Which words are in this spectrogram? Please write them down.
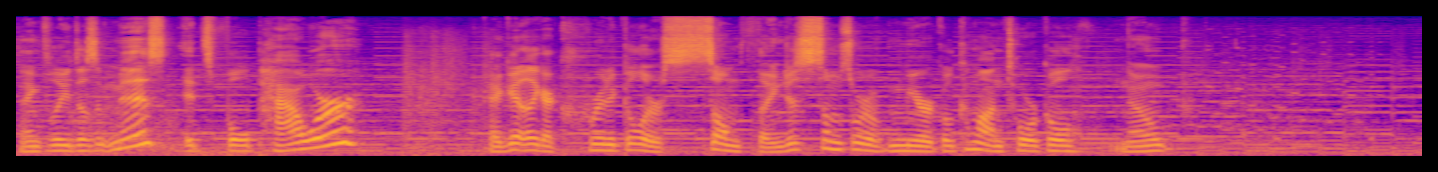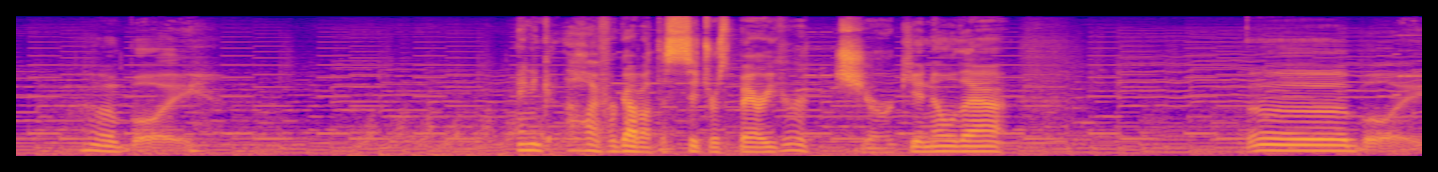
Thankfully it doesn't miss. It's full power. Can I get like a critical or something? Just some sort of miracle. Come on, Torkoal. Nope. Oh boy. And he, oh, I forgot about the Sitrus Berry. You're a jerk, you know that? Oh boy.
